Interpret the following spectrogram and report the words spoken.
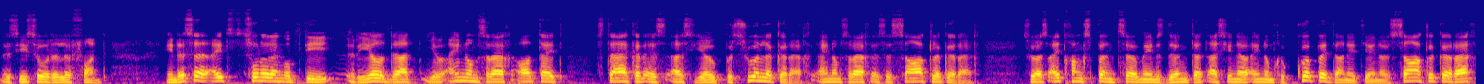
is hierso relevant. En dis 'n uitsondering op die reël dat jou eiendomsreg altyd sterker is as jou persoonlike reg. Eiendomsreg is 'n saaklike reg So as uitgangspunt sou mens dink dat as jy nou eiendom gekoop het, dan het jy nou saaklike reg,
